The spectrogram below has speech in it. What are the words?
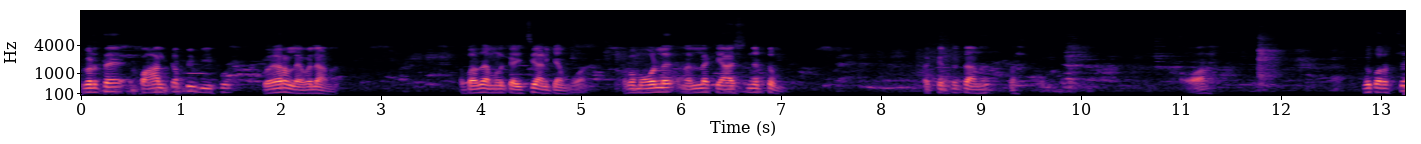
ഇവിടുത്തെ പാൽക്കപ്പി ബീഫും വേറെ ലെവലാണ് അപ്പോൾ അത് നമ്മൾ കഴിച്ച് കാണിക്കാൻ പോവാണ്. അപ്പോൾ മുകളിൽ നല്ല ക്യാഷ്നട്ടും ഒക്കെ ഇട്ടിട്ടാണ്. വാ. ഇത് കുറച്ച്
